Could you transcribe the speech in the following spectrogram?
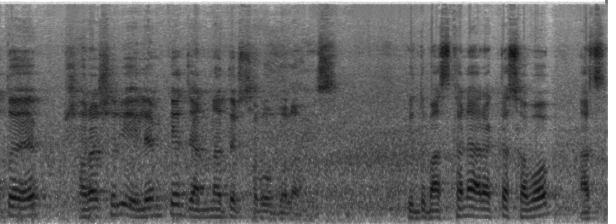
অতএব সরাসরি এলেমকে জান্নাতের সবব বলা হয়েছে। কিন্তু মাঝখানে আর একটা সবব আছে।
